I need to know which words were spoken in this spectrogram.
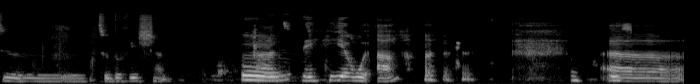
to, to the vision Mm. and here we are. uh,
